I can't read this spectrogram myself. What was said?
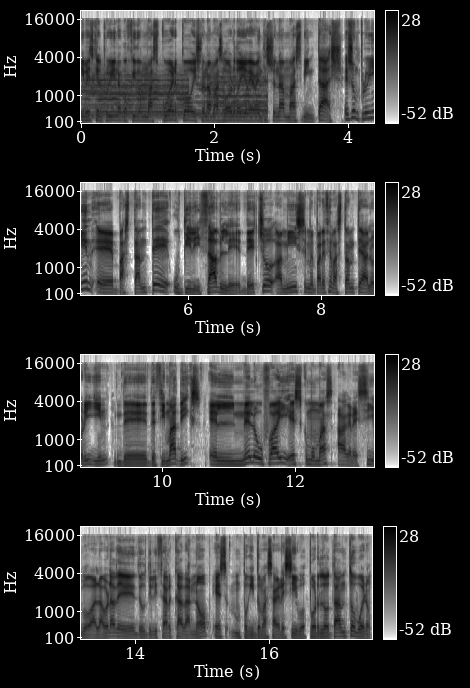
y veis que el plugin ha cogido más cuerpo y suena más gordo y obviamente suena más vintage. Es un plugin eh, bastante utilizable. De hecho, a mí se me parece bastante al Origin de, de Thematics. El Mellow-Fi es como más agresivo a la hora de, de, utilizar cada knob. Es un poquito más agresivo. Por lo tanto, bueno,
